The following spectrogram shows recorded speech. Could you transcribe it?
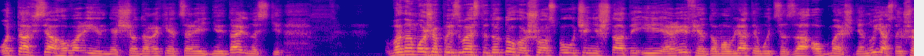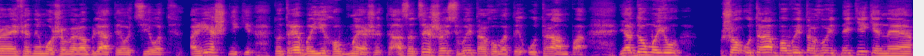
Ота вся говорильня щодо ракет середньої дальності. Вона може призвести до того, що Сполучені Штати і Ерефія домовлятимуться за обмеження. Ну ясно, якщо Ерефія не може виробляти оці от орешники, то треба їх обмежити. А за це щось виторгувати у Трампа. Я думаю, що у Трампа виторгують не тільки не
